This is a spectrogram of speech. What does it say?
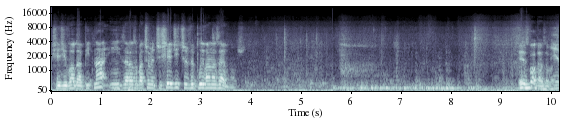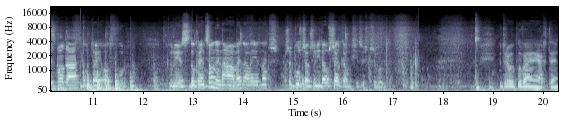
siedzi woda pitna i zaraz zobaczymy czy siedzi, czy wypływa na zewnątrz. Jest woda, zobacz. Jest woda. Tutaj otwór, który jest dokręcony na amen, ale jednak przepuszcza, czyli ta uszczelka musi coś przywodzić. Jutro wypływają jachty,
